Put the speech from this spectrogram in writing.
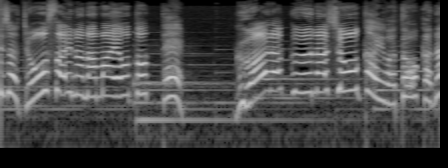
れじゃ城塞の名前を取ってグアラクーナ商会はどうかな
